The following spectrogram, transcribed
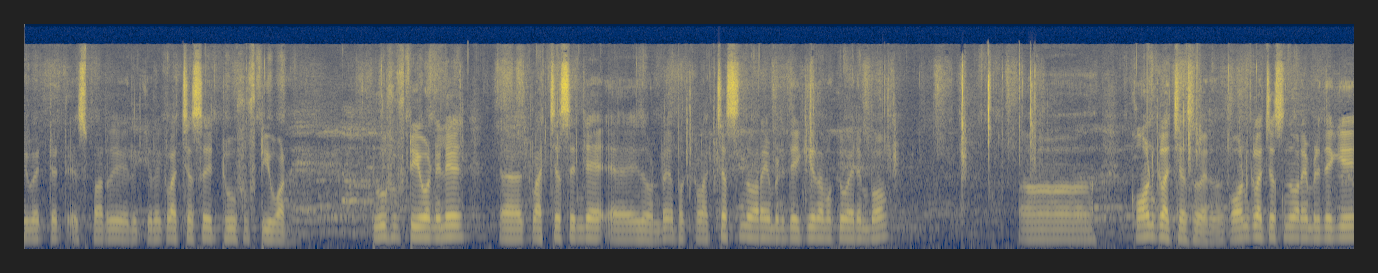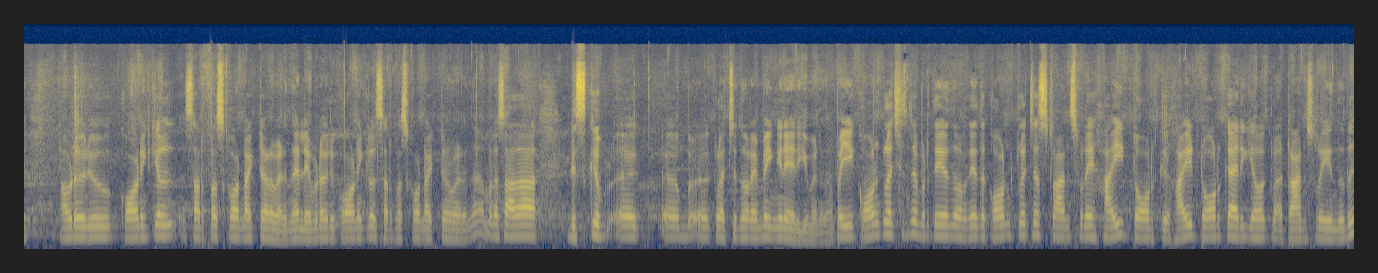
riveted spur clutches two fifty one two fifty വണ്ണിൽ ക്ലച്ചസിന്റെ ഇതുണ്ട്. അപ്പോൾ ക്ലച്ചസ് എന്ന് പറയുമ്പോഴത്തേക്ക് നമുക്ക് വരുമ്പോൾ കോൺ ക്ലച്ചസ് വരുന്നു. കോൺ ക്ലച്ചസ് എന്ന് പറയുമ്പോഴത്തേക്ക് അവിടെ ഒരു കോണിക്കൽ സർഫസ് കോൺടാക്റ്റാണ് വരുന്നത്. അല്ലേ? ഇവിടെ ഒരു കോണിക്കൽ സർഫസ് കോൺടാക്റ്റാണ് വരുന്നത്. നമ്മുടെ സാധാ ഡിസ്ക് ക്ലച്ച് എന്ന് പറയുമ്പോൾ ഇങ്ങനെയായിരിക്കും വരുന്നത്. അപ്പോൾ ഈ കോൺ ക്ലച്ചസിന്റെ പ്രത്യേകത എന്ന് പറഞ്ഞാൽ cone clutches transfer high torque high torque ആയിരിക്കും അവ ട്രാൻസ്ഫർ ചെയ്യുന്നത്.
